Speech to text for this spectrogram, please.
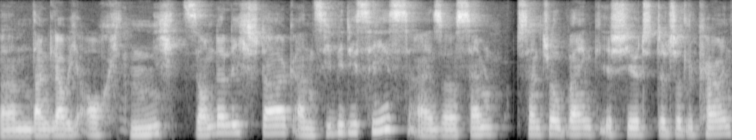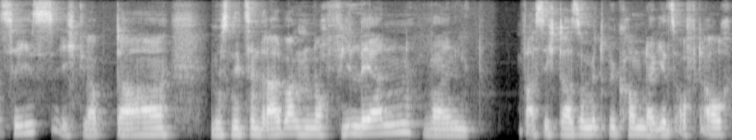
Ähm, dann glaube ich auch nicht sonderlich stark an CBDCs, also Central Bank Issued Digital Currencies. Ich glaube, da müssen die Zentralbanken noch viel lernen, weil was ich da so mitbekomme, da geht es oft auch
